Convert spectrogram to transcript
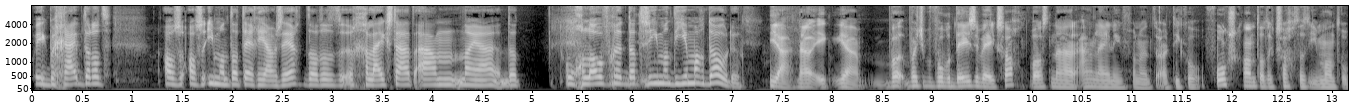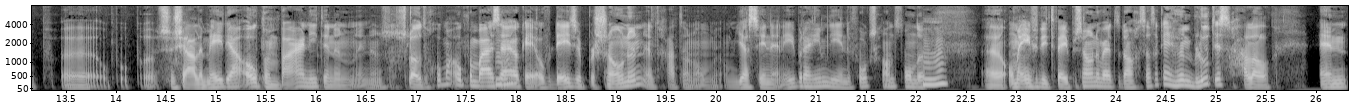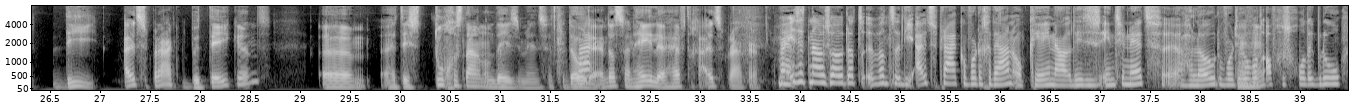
ik begrijp dat het, als, als iemand dat tegen jou zegt... dat het gelijk staat aan, nou ja, dat ongelovige, dat is iemand die je mag doden. Ja, nou, ik, ja, wat, wat je bijvoorbeeld deze week zag... was naar aanleiding van het artikel Volkskrant... dat ik zag dat iemand op, eh, op, op eh, sociale media, openbaar... niet in een, in een gesloten groep, maar openbaar zei... Mhm. oké, over deze personen... het gaat dan om, om Yassin en Ibrahim, die in de Volkskrant stonden... Mhm. eh, om een van die twee personen werd er dan gezegd... oké, hun bloed is halal. En die uitspraak betekent... ehm, het is toegestaan om deze mensen te doden. Maar- en dat zijn hele heftige uitspraken. Maar is het nou zo dat, want die uitspraken worden gedaan... oké, nou, dit is internet, eh, hallo, er wordt heel Mhm. wat afgescholden. Ik bedoel,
